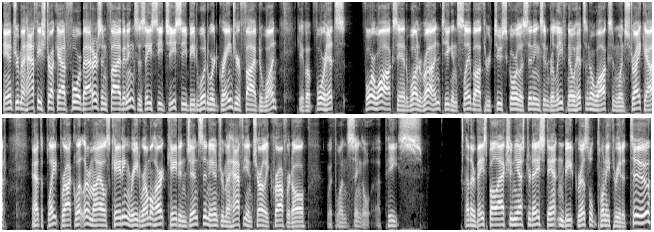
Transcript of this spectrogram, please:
Andrew Mahaffey struck out four batters in five innings as ACGC beat Woodward Granger 5 to 1. Gave up four hits, Four walks and one run. Tegan Slaybaugh threw two scoreless innings in relief, no hits no walks, and one strikeout. At the plate, Brock Littler, Miles Kading, Reed Rummelhart, Caden Jensen, Andrew Mahaffey, and Charlie Crawford, all with one single apiece. Other baseball action yesterday. Stanton beat Griswold 23 to 2.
